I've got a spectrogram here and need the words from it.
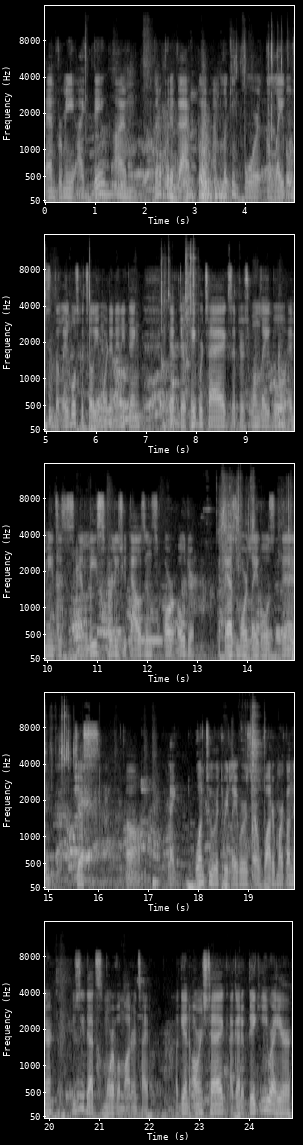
And for me, I think I'm gonna put it back, but I'm looking for the labels. The labels could tell you more than anything. If they're paper tags, if there's one label, it means it's at least early 2000s or older. If it has more labels than just um, like one, two, or three labels or watermark on there, usually that's more of a modern type. Again, orange tag. I got a big E right here,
